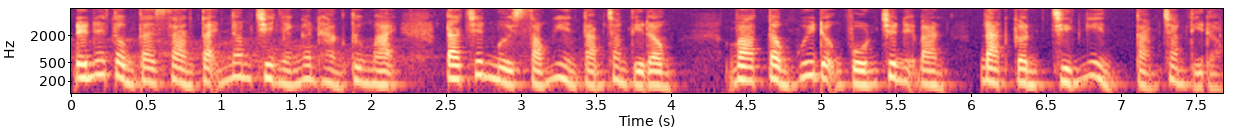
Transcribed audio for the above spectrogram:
Đến nay tổng tài sản tại 5 chi nhánh ngân hàng thương mại đạt trên 16.800 tỷ đồng và tổng huy động vốn trên địa bàn đạt gần 9.800 tỷ đồng.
